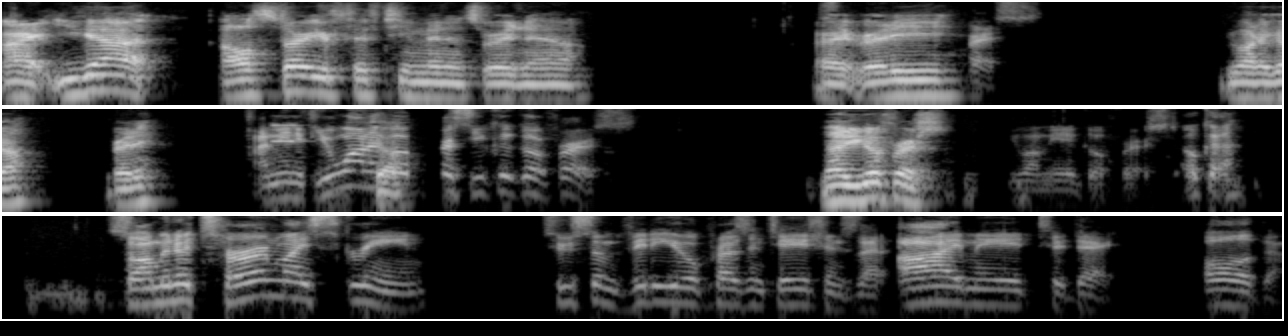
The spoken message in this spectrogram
All right, you got. I'll start your 15 minutes right now. All right, ready? First, You want to go? Ready? I mean, if you want to Go. go first, you could go first. No, you go first. You want me to go first? Okay. So I'm going to turn my screen to some video presentations that I made today. All of them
